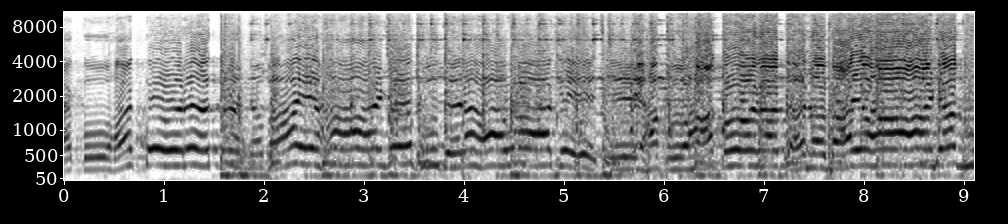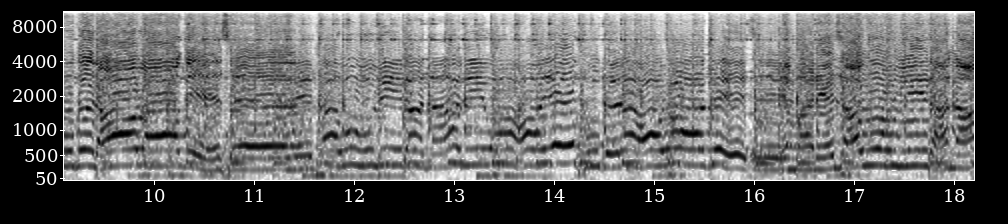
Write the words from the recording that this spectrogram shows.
હાકો હાકો રતન ભાઈ હાંડ ઘુઘરા વાગે છે હાકો હાકો રતન ભાઈ હાડ ઘૂઘરા વાગે છે જાવું વીરાના વિવાહે ઘૂઘરા વાગે છે મારે જાવું વીરાના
